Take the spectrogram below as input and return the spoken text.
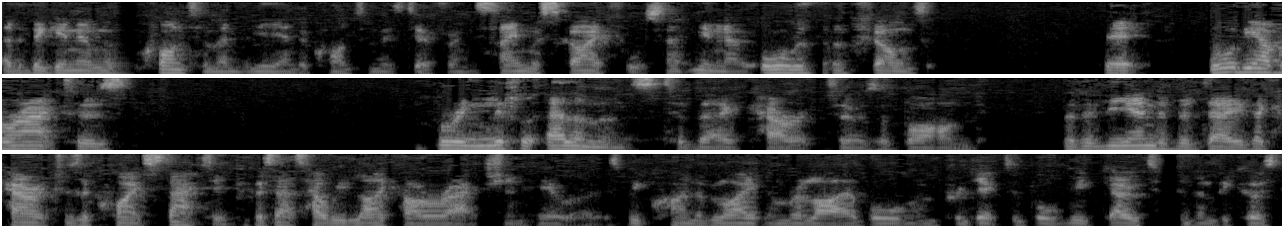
at the beginning of Quantum and at the end of Quantum, it's different. Same with Skyfall. So, you know, all of the films, that all the other actors bring little elements to their character as a Bond. But at the end of the day, the characters are quite static because that's how we like our action heroes. We kind of like them reliable and predictable. We go to them because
